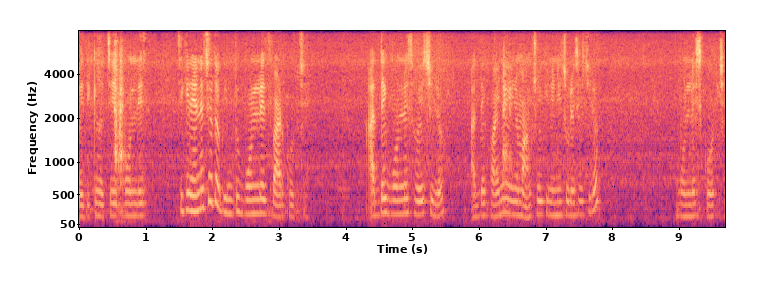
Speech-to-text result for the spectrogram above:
ওইদিকে হচ্ছে বোনলেস চিকেন এনেছে তো, কিন্তু বোনলেস বার করছে। অর্ধেক বোনলেস হয়েছিল অর্ধেক হয়নি ওই মাংসই কিনে নিয়ে চলে এসেছিল। বোনলেস করছে।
